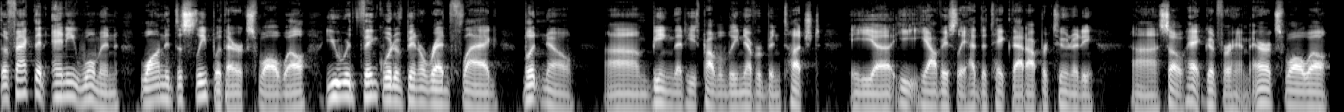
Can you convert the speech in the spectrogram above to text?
The fact that any woman wanted to sleep with Eric Swalwell, you would think would have been a red flag, but no. Um, being that he's probably never been touched, he, uh, he he obviously had to take that opportunity. Uh, so, hey, good for him. Eric Swalwell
